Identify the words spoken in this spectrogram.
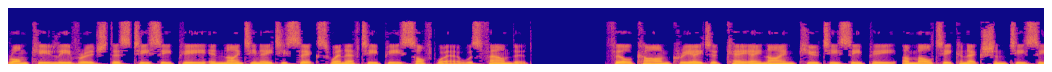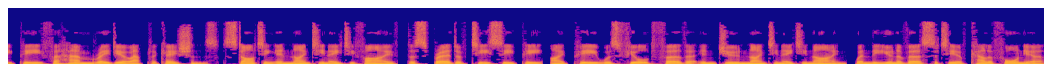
Romkey leveraged this TCP in 1986 when FTP software was founded. Phil Karn created KA9QTCP, a multi-connection TCP for ham radio applications starting in 1985. The spread of TCP/IP was fueled further in June 1989 when the University of California,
